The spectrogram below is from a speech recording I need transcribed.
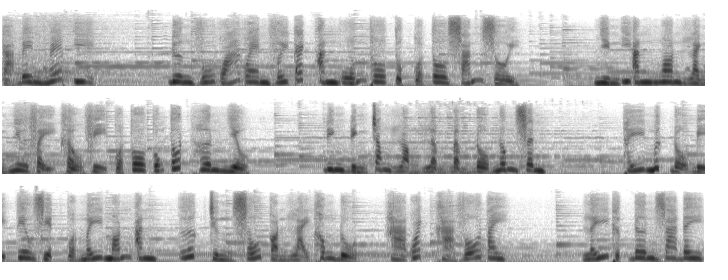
cả bên mép y. Đương vũ quá quen với cách ăn uống thô tục của tô sán rồi. Nhìn y ăn ngon lành như vậy khẩu vị của cô cũng tốt hơn nhiều. Đinh đình trong lòng lẩm bẩm đồ nông dân. Thấy mức độ bị tiêu diệt của mấy món ăn, ước chừng số còn lại không đủ, hà quách khả vỗ tay lấy thực đơn ra đây,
